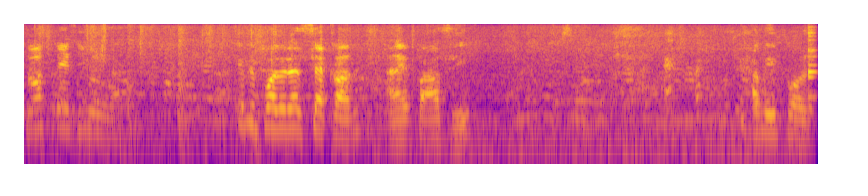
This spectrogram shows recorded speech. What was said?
so what space you gonna run? If you follow the second and I pass it, I mean first.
